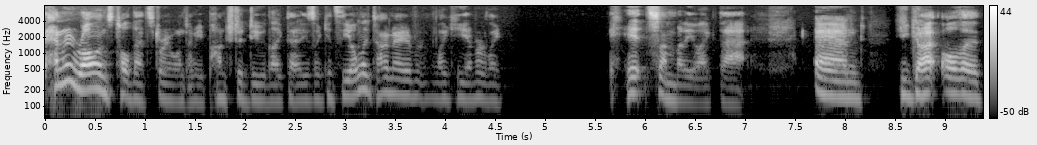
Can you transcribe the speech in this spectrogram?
Henry Rollins told that story one time. He punched a dude like that. He's like, it's the only time I ever like he ever like hit somebody like that. And he got all the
